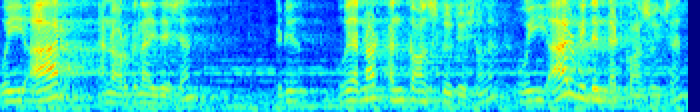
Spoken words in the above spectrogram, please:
we are an organization. It is we are not unconstitutional. We are within that constitution.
